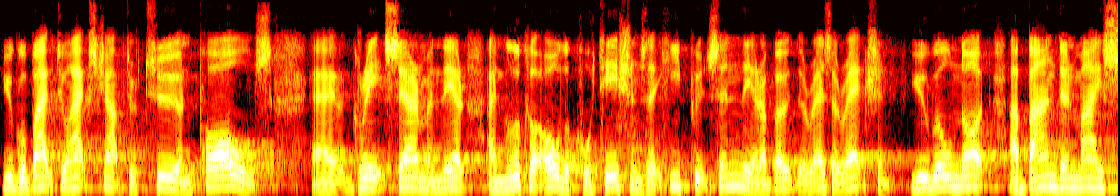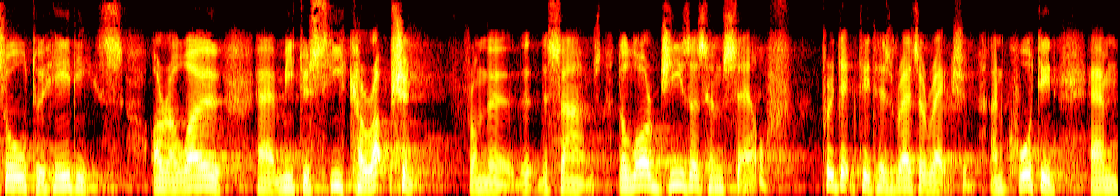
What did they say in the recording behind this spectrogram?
You go back to Acts chapter 2 and Paul's uh, great sermon there and look at all the quotations that he puts in there about the resurrection. You will not abandon my soul to Hades or allow uh, me to see corruption from the, the, the Psalms. The Lord Jesus himself predicted his resurrection and quoted, um,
